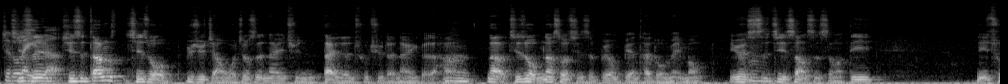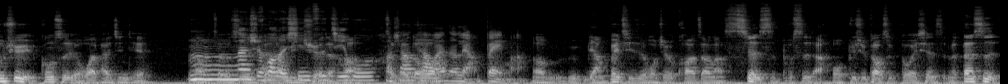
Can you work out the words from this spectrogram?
之类的。其实，其实当其实我必须讲，我就是那一群带人出去的那一个哈。那其实我们那时候其实不用编太多美梦，因为实际上是什么？第一，你出去公司有外派津贴。嗯，那时候的薪资几乎好像台湾的两倍嘛。呃，两倍其实我觉得夸张了，现实不是的。我必须告诉各位现实的，但是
